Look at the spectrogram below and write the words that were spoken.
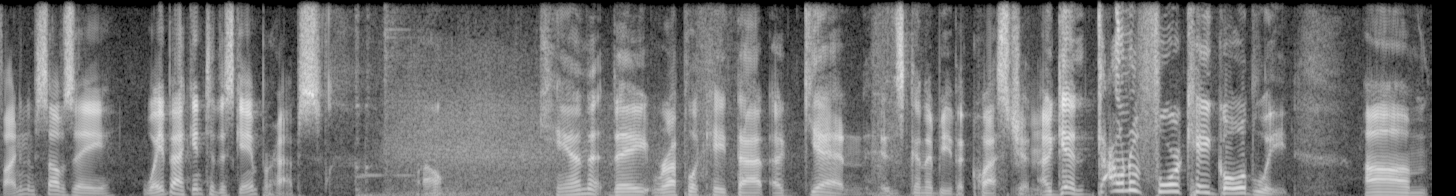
Finding themselves a way back into this game, perhaps. Well, can they replicate that again is going to be the question. Again, down to 4K gold lead. Um,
